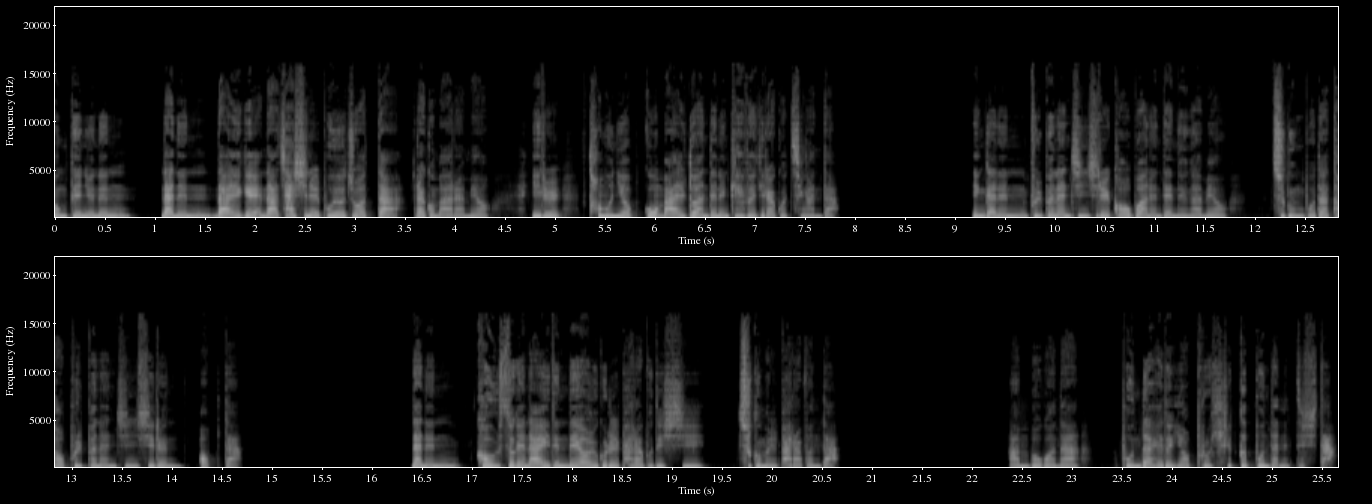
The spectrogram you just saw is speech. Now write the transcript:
몽테뉴는 나는 나에게 나 자신을 보여주었다 라고 말하며 이를 터무니없고 말도 안 되는 계획이라고 칭한다. 인간은 불편한 진실을 거부하는 데 능하며 죽음보다 더 불편한 진실은 없다. 나는 거울 속에 나이 든 내 얼굴을 바라보듯이 죽음을 바라본다. 안 보거나 본다 해도 옆으로 힐끗 본다는 뜻이다.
